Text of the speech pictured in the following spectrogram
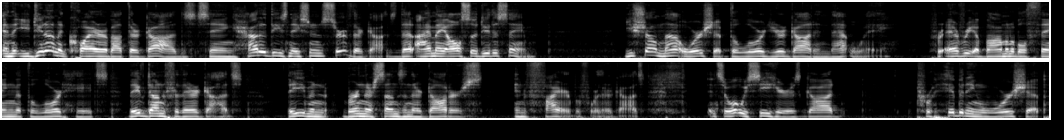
and that you do not inquire about their gods, saying, How did these nations serve their gods, that I may also do the same? You shall not worship the Lord your God in that way. For every abominable thing that the Lord hates, they've done for their gods. They even burn their sons and their daughters in fire before their gods. And so, what we see here is God prohibiting worship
